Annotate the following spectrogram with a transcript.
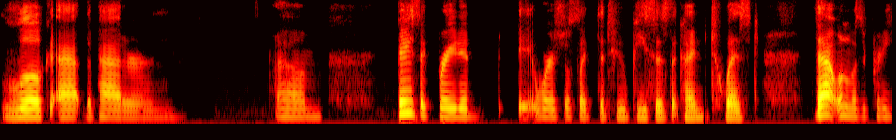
look at the pattern um basic braided it, where it's just like the two pieces that kind of twist that one was a pretty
